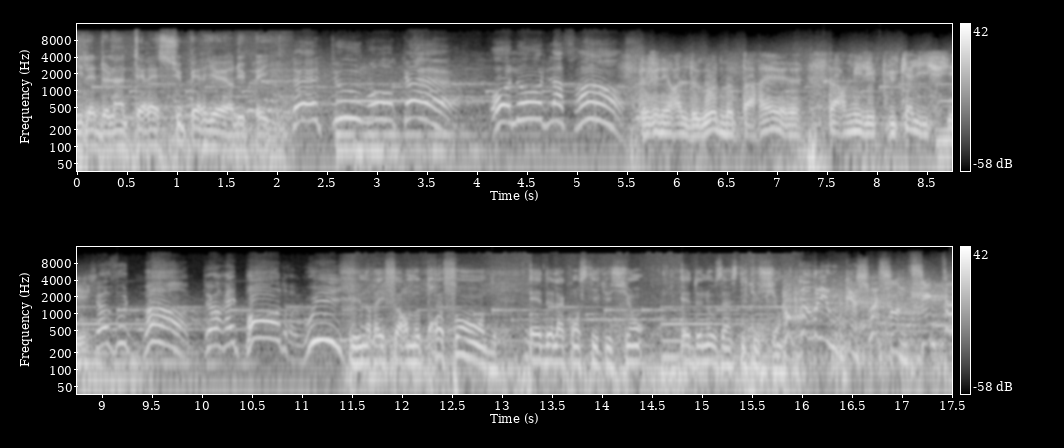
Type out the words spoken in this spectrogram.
Il est de l'intérêt supérieur du pays. de tout mon cœur, au nom de la France, Le général de Gaulle me paraît euh, parmi les plus qualifiés. je vous demande de répondre oui. une réforme profonde et de la Constitution et de nos institutions. Pourquoi voulez-vous qu'à 67 ans,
